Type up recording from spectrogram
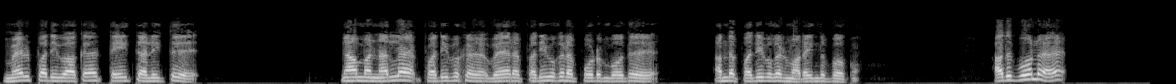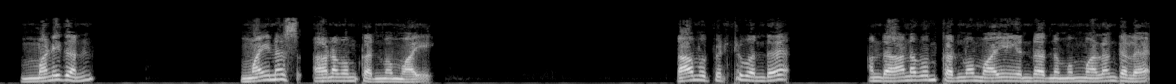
மேல் தேய்த்து தேய்த்தளித்து நாம நல்ல பதிவுகள் வேற பதிவுகளை போடும்போது அந்த பதிவுகள் மறைந்து போகும். அதுபோல மனிதன் மைனஸ் ஆணவம் கண்மம் மாயை நாம பெற்று வந்த அந்த ஆணவம் கண்மம் மாயை என்ற அந்த மும்மலங்களை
